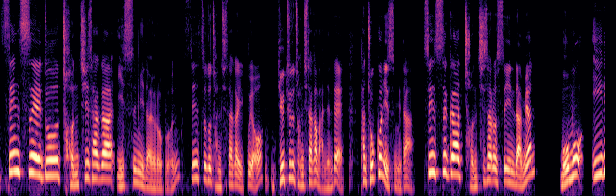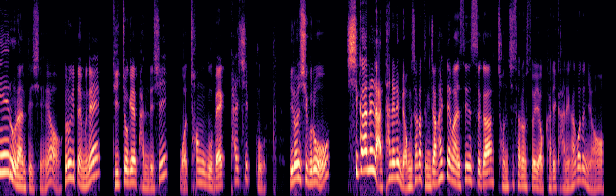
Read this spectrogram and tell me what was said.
since에도 전치사가 있습니다, 여러분. since도 전치사가 있고요. due to도 전치사가 맞는데 단 조건이 있습니다. since가 전치사로 쓰인다면 뭐뭐 이래로란 뜻이에요. 그렇기 때문에 뒤쪽에 반드시 뭐 1989 이런 식으로 시간을 나타내는 명사가 등장할 때만 since가 전치사로서의 역할이 가능하거든요.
